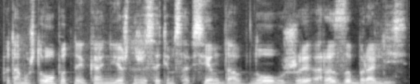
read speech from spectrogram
потому что опытные, конечно же, с этим совсем давно уже разобрались.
